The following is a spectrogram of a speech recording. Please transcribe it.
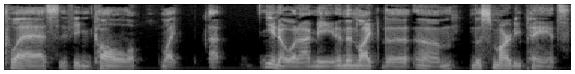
class, if you can call like, uh, you know what I mean, and then like the um the smarty pants.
